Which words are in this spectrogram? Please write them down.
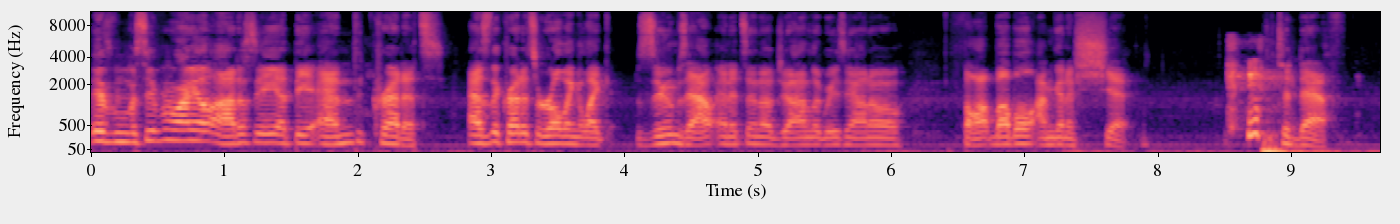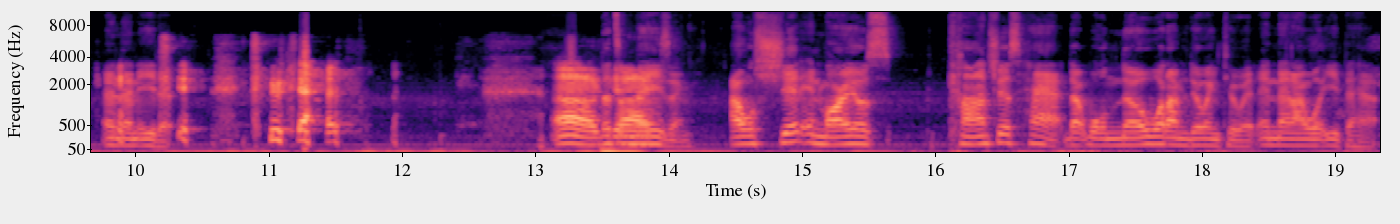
if Super Mario Odyssey at the end credits, as the credits are rolling, like zooms out and it's in a John Leguizamo thought bubble, I'm gonna shit to death and then eat it. to death. Oh, That's God. amazing. I will shit in Mario's conscious hat that will know what I'm doing to it, and then I will eat the hat.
